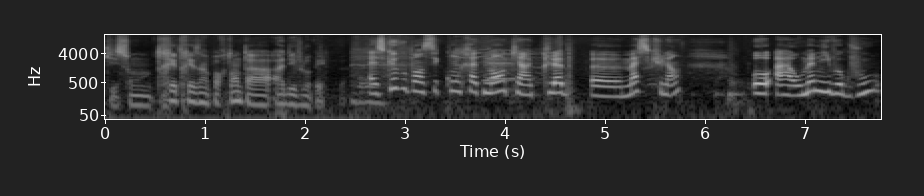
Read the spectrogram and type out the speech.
qui sont très, très importantes à, développer. Est-ce que vous pensez concrètement qu'un club masculin, au même niveau que vous,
